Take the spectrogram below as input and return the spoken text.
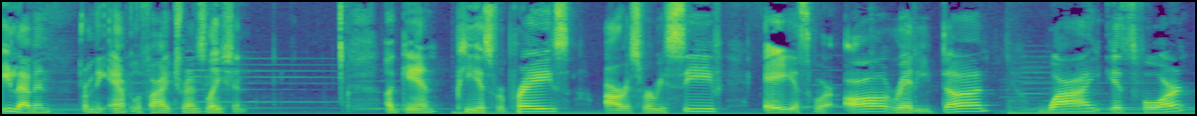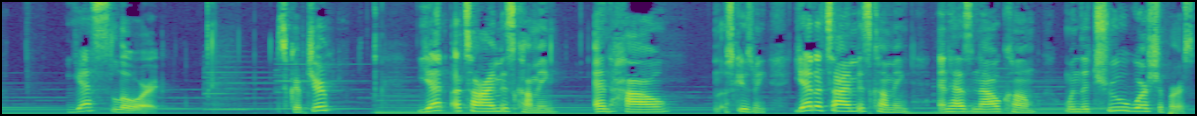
11 from the Amplified Translation. Again, P is for praise, R is for receive, A is for already done, Y is for yes, Lord. Scripture, yet a time is coming, and how, excuse me, yet a time is coming and has now come when the true worshippers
